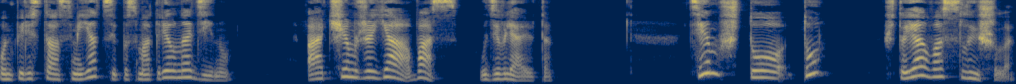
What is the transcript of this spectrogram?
Он перестал смеяться и посмотрел на Дину. «А чем же я вас удивляю-то?» «Тем, что то, что я вас слышала,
